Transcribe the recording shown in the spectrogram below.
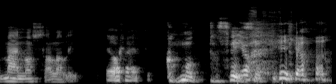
Mä en ole salaliittoteoreetikko, mutta siis... Joo, jo.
